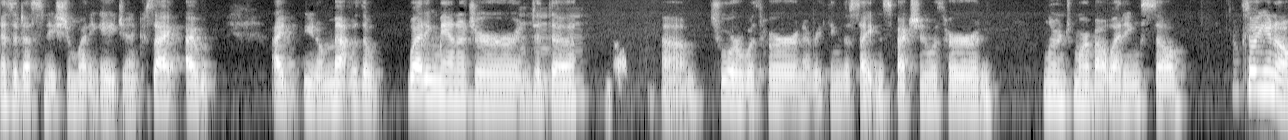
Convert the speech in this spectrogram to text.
as a destination wedding agent because I, I, I, you know, met with the wedding manager and did Mhm, the um, tour with her and everything, the site inspection with her, and learned more about weddings. So, so you know,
